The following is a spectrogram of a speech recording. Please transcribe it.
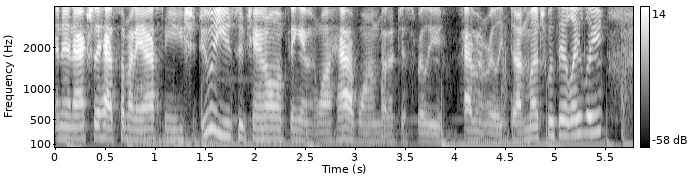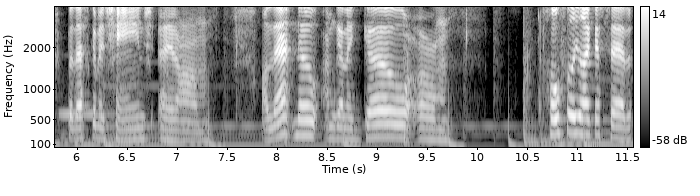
And then actually had somebody ask me, you should do a YouTube channel. I'm thinking, well, I have one, but I just really haven't really done much with it lately. But that's going to change. And um, on that note, I'm going to go. Um, hopefully, like I said,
